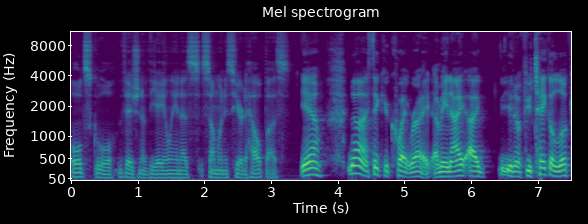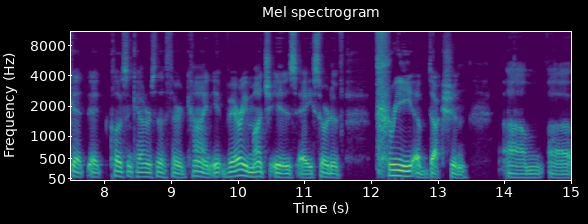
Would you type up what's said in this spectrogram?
old school vision of the alien as someone who's here to help us. Yeah, no, I think you're quite right. I mean, I, I you know, if you take a look at, at Close Encounters of the Third Kind, it very much is a sort of pre-abduction um, uh,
